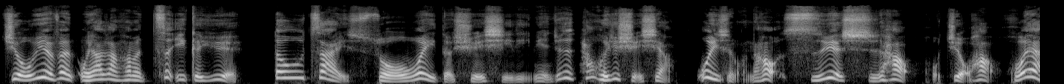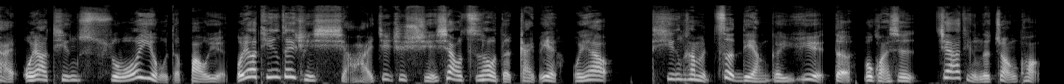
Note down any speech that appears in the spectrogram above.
九月份我要让他们这一个月都在所谓的学习里面，就是他回去学校为什么？然后十月十号九号回来，我要听所有的抱怨，我要听这群小孩进去学校之后的改变，我要听他们这两个月的，不管是家庭的状况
